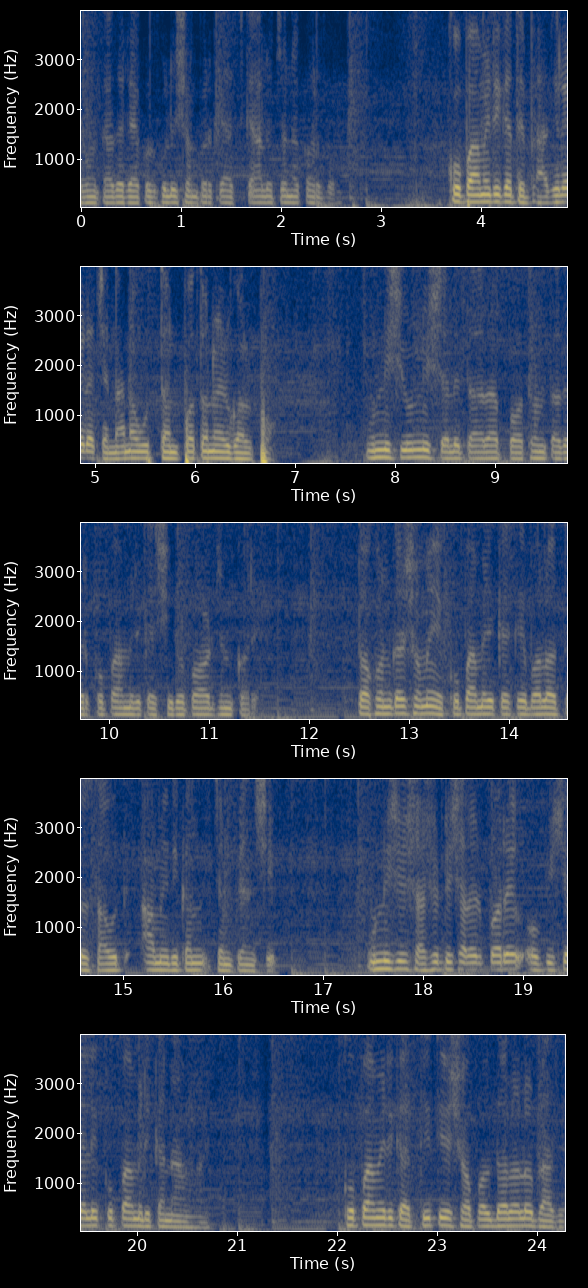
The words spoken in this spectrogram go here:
এবং তাদের রেকর্ডগুলি সম্পর্কে আজকে আলোচনা করব। কোপা আমেরিকাতে ব্রাজিলের আছে নানা উত্থান পতনের গল্প। উনিশশো উনিশ সালে তারা প্রথম তাদের কোপা আমেরিকায় শিরোপা অর্জন করে। তখনকার সময়ে কোপা আমেরিকাকে বলা হতো সাউথ আমেরিকান চ্যাম্পিয়নশিপ। উনিশশো সাতষট্টি সালের পরে অফিসিয়ালি কোপা আমেরিকা নাম হয়। কোপা আমেরিকার তৃতীয় সফল দল হলো ব্রাজিল।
